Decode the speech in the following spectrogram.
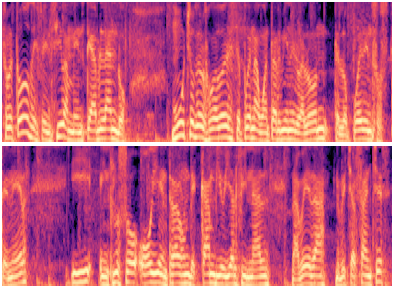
sobre todo defensivamente hablando. Muchos de los jugadores te pueden aguantar bien el balón, te lo pueden sostener y incluso hoy entraron de cambio y al final Naveda, Richard Sánchez,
